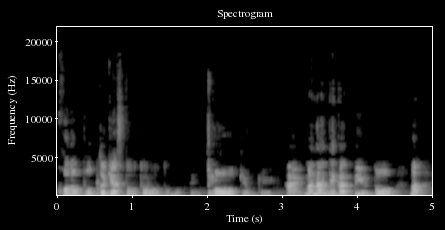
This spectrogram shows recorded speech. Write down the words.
このポッドキャストを撮ろうと思っていて。オーケーオッケはい。まあ、うんなんでかっていうと、まあ、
